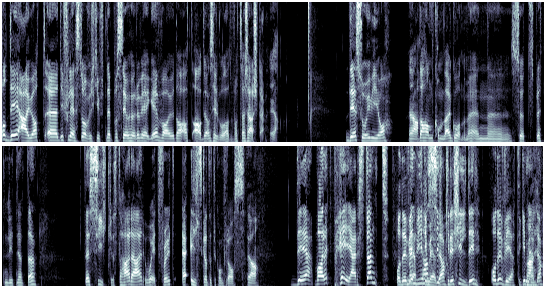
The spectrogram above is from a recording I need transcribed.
Og det er jo at uh, de fleste overskriftene på Se og Hør og VG var jo da at Adrian Selvold hadde fått seg kjæreste. Ja. Det så jo vi òg, ja. da han kom der gående med en uh, søt, spretten liten jente. Det sykeste her er, wait for it, jeg elsker at dette kom fra oss. ja. Det var et PR-stunt! Og det vet Men vi har media. sikre kilder. Og det vet ikke Nei. media.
